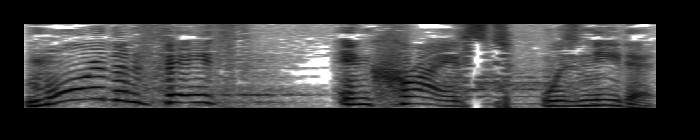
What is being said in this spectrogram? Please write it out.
more than faith in Christ was needed.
